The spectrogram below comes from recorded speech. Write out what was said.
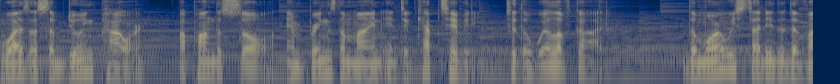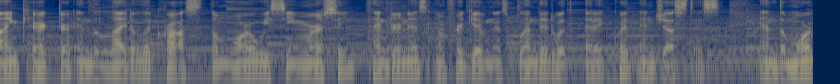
was a subduing power upon the soul and brings the mind into captivity to the will of God. The more we study the divine character in the light of the cross, the more we see mercy, tenderness, and forgiveness blended with etiquette and justice, and the more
